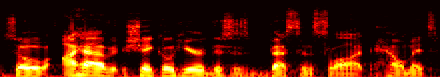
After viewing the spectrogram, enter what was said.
So I have Shako here. This is best in slot helmet.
